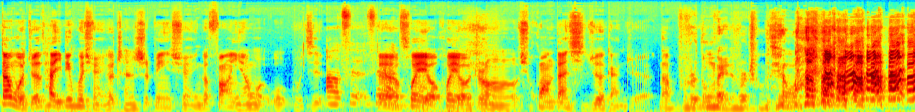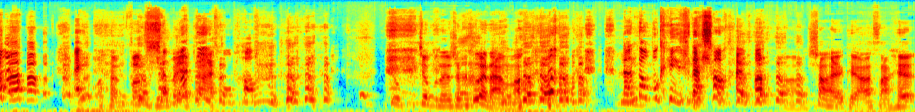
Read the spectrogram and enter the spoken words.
但我觉得他一定会选一个城市，并选一个方言，我我估计。啊，对，会有会有这种荒诞喜剧的感觉，那不是东北就是重庆了。哎，风 什么地图炮？就就不能是河南吗？难道不可以是在上海吗？啊，上海也可以啊，上海，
